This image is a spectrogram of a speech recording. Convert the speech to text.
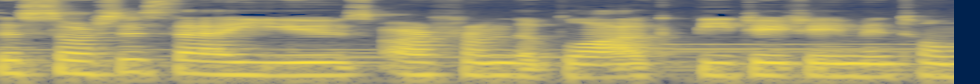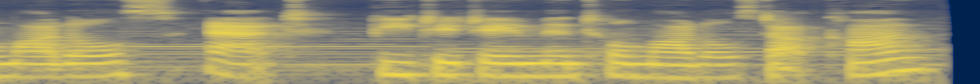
The sources that I use are from the blog BJJ Mental Models at bjjmentalmodels.com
